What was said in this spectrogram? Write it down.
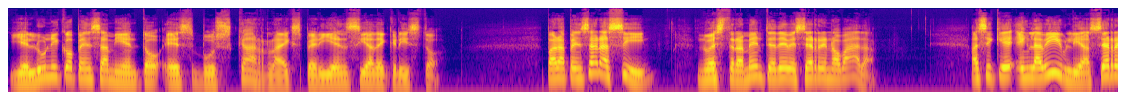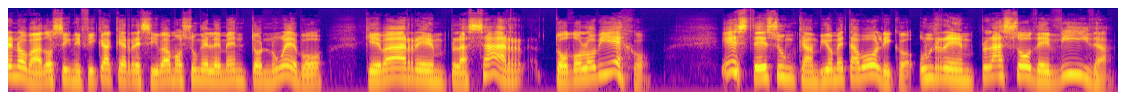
y el único pensamiento es buscar la experiencia de Cristo. Para pensar así, nuestra mente debe ser renovada. Así que en la Biblia ser renovado significa que recibamos un elemento nuevo que va a reemplazar todo lo viejo. Este es un cambio metabólico, un reemplazo de vida.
